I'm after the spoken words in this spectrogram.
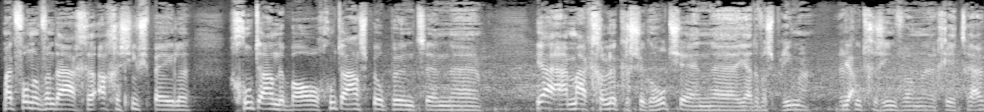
Maar ik vond hem vandaag eh, agressief spelen. Goed aan de bal, goed aanspeelpunt. En ja, hij maakt gelukkig zijn goaltje. En ja, dat was prima. Ja. Goed gezien van eh Geert Trui.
